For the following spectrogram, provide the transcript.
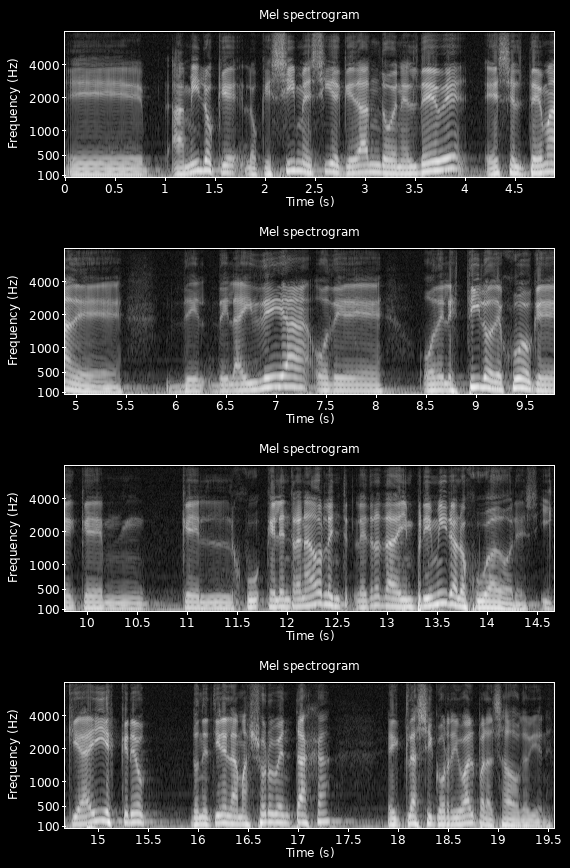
eh, a mí lo que, lo que sí me sigue quedando en el debe es el tema de, de, de la idea o, de, o del estilo de juego que, que, mm, que el, ju- que el entrenador le trata de imprimir a los jugadores. Y que ahí es creo donde tiene la mayor ventaja el clásico rival para el sábado que viene.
